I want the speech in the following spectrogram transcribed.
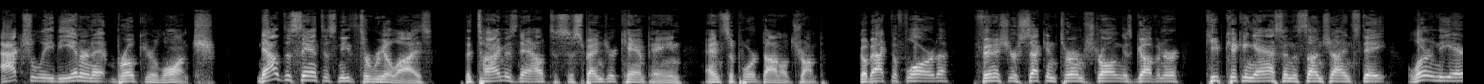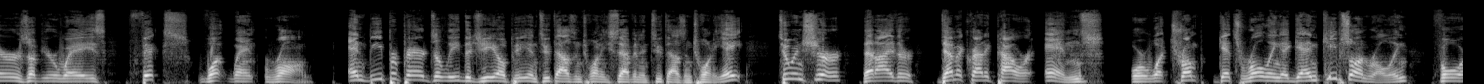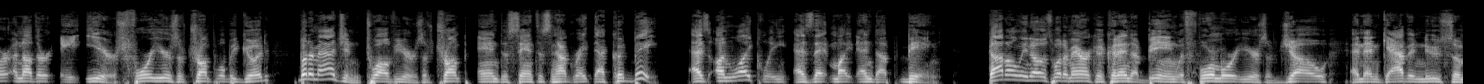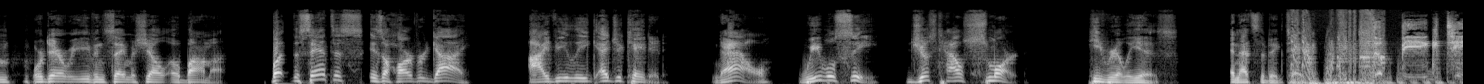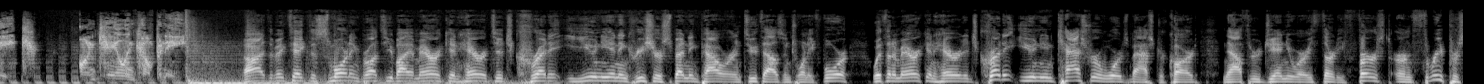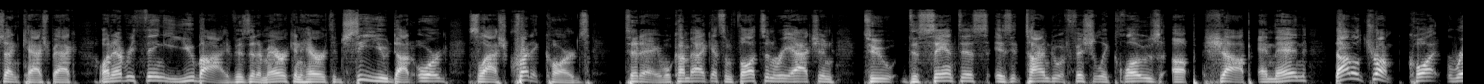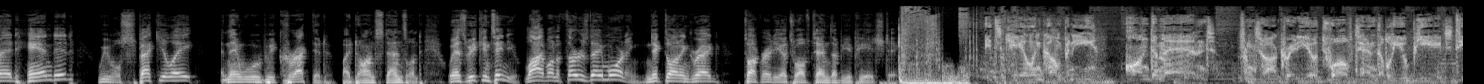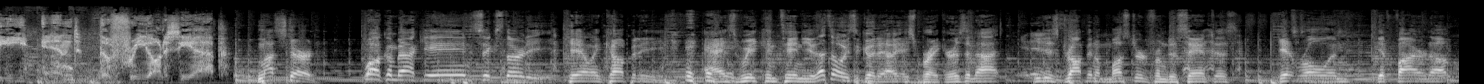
Actually, the internet broke your launch. Now DeSantis needs to realize the time is now to suspend your campaign and support Donald Trump. Go back to Florida, finish your second term strong as governor, keep kicking ass in the Sunshine State, learn the errors of your ways, fix what went wrong, and be prepared to lead the GOP in 2027 and 2028 to ensure that either Democratic power ends or what Trump gets rolling again keeps on rolling for another eight years. Four years of Trump will be good, but imagine 12 years of Trump and DeSantis and how great that could be, as unlikely as that might end up being. God only knows what America could end up being with four more years of Joe and then Gavin Newsom, or dare we even say Michelle Obama. But DeSantis is a Harvard guy, Ivy League educated. Now we will see just how smart he really is. And that's the big take. The Big Take on Kayal and Company. All right, the big take this morning brought to you by American Heritage Credit Union. Increase your spending power in 2024 with an American Heritage Credit Union Cash Rewards MasterCard. Now through January 31st, earn 3% cash back on everything you buy. Visit AmericanHeritageCU.org slash credit cards today. We'll come back, get some thoughts and reaction to DeSantis. Is it time to officially close up shop? And then Donald Trump caught red handed. We will speculate and then we will be corrected by Dawn Stensland. As we continue live on a Thursday morning, Nick, Dawn, and Greg, Talk Radio 1210 WPHT. It's Kayal and Company on demand. from Talk Radio 1210 WPHT and the free Audacy app. Mustard. Welcome back in 6:30, Kayal and Company. as we continue, that's always a good icebreaker, is it not? you just drop in a mustard from DeSantis, get rolling, get fired up.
